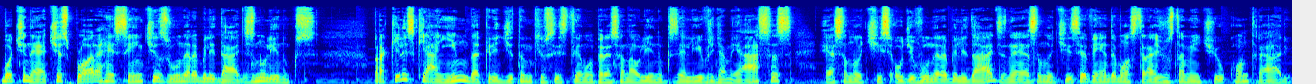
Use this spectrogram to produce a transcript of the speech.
Botnet explora recentes vulnerabilidades no Linux. Para aqueles que ainda acreditam que o sistema operacional Linux é livre de ameaças, essa notícia ou de vulnerabilidades, né, essa notícia vem a demonstrar justamente o contrário.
